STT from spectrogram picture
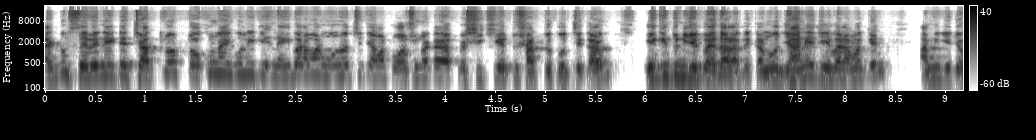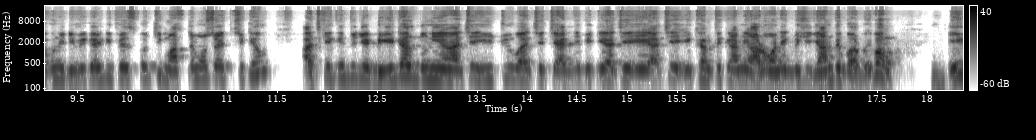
একদম সেভেন এইট এর ছাত্র তখন আমি বলি যে এইবার আমার মনে হচ্ছে যে আমার পড়াশোনাটা শিখিয়ে একটু সার্থক হচ্ছে কারণ এ কিন্তু নিজের পায়ে দাঁড়াবে। কারণ ও জানে যে এবার আমাকে আমি যে যখনই ডিফিকাল্টি ফেস করছি মাস্টার মশাইয়ের থেকেও আজকে কিন্তু যে ডিজিটাল দুনিয়া আছে ইউটিউব আছে চ্যাট জিপিটি আছে এ আছে এখান থেকে আমি আরও অনেক বেশি জানতে পারব এবং এই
